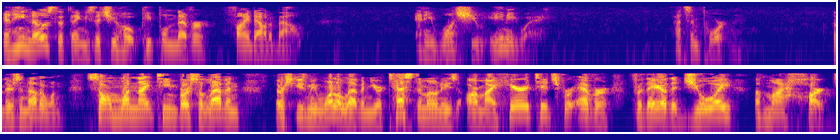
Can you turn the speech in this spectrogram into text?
And He knows the things that you hope people never find out about. And He wants you anyway. That's important. And there's another one. Psalm 119, verse 11, or excuse me, 111. Your testimonies are my heritage forever, for they are the joy of my heart.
